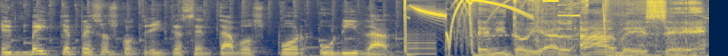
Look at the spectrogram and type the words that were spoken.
en 20 pesos con 30 centavos por unidad. Editorial ABC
